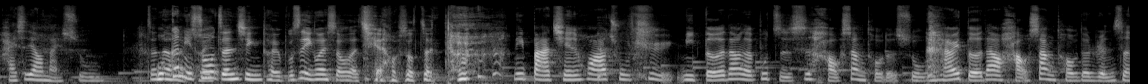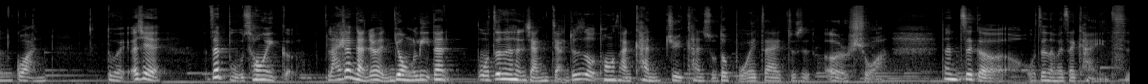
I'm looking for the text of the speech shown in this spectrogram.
还是要买书。真的我跟你说真心推，不是因为收了钱，我说真的。你把钱花出去，你得到的不只是好上头的书，你还会得到好上头的人生观。对，而且再补充一个，来，这样感觉很用力，但我真的很想讲，就是我通常看剧、看书都不会再就是二刷，但这个我真的会再看一次。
